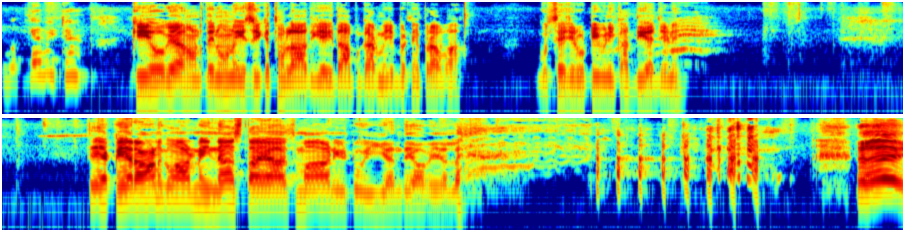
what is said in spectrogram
ਤੂੰ ਕਿਆ ਬੈਠਾ। ਕੀ ਹੋ ਗਿਆ? ਹੁਣ ਤੈਨੂੰ ਹੁਣ ਏਸੀ ਕਿੱਥੋਂ ਲਾ ਦਈਏ? ਅਸੀਂ ਤਾਂ ਆਪ ਗਰਮੀ 'ਚ ਬੈਠੇ ਭਰਾਵਾ। ਗੁੱਸੇ 'ਚ ਰੋਟੀ ਵੀ ਨਹੀਂ ਖਾਧੀ ਅੱਜ ਇਹਨੇ। ਤੇ ਇੱਕ ਯਾਰ ਆਣ ਗਵਾਣ ਨੇ ਇੰਨਾ ਸਤਾਇਆ ਸਮਾਨ ਹੀ ਢੋਈ ਜਾਂਦੇ ਆ ਵੇਖ ਲੈ। ਏ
